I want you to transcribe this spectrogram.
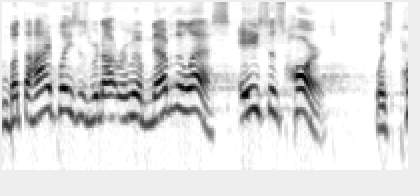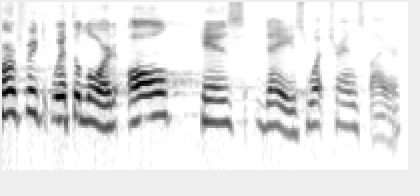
but the high places were not removed. Nevertheless, Asa's heart was perfect with the Lord all his days. What transpired?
